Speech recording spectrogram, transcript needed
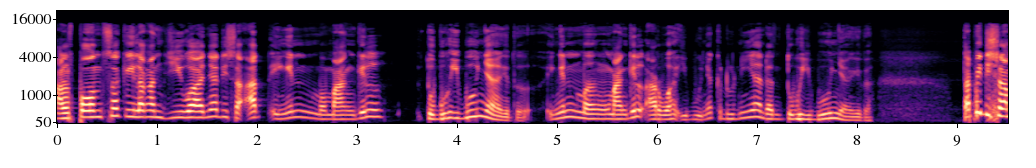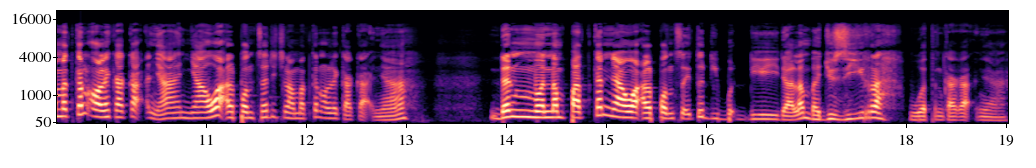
Alphonse kehilangan jiwanya di saat ingin memanggil tubuh ibunya gitu. Ingin memanggil arwah ibunya ke dunia dan tubuh ibunya gitu. Tapi diselamatkan oleh kakaknya nyawa Alphonse diselamatkan oleh kakaknya dan menempatkan nyawa Alphonse itu di di dalam baju zirah buatan kakaknya.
